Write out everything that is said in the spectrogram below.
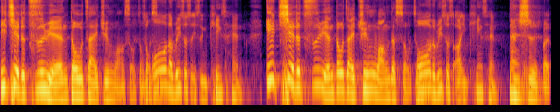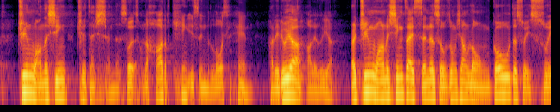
一切的资源都在君王手中， So 不是吗 all the resources is in king's hand. 一切的资源都在君王的手中， All the resources are in king's hand, 但是 but 君王的心却在神的手 but 中。 the heart of king is in the Lord's hand. 哈利路亚！ Hallelujah. 而君王的心在神的手中，像垄沟的水随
